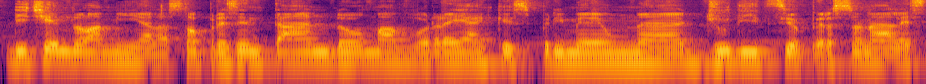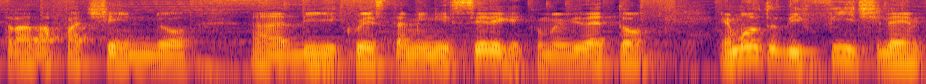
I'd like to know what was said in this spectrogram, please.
dicendo la mia, la sto presentando, ma vorrei anche esprimere un giudizio personale strada facendo uh, di questa miniserie che come vi ho detto è molto difficile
